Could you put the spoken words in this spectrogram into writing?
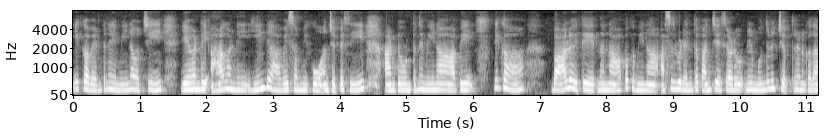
ఇక వెంటనే మీనా వచ్చి ఏవండి ఆగండి. ఏంటి ఆవేశం మీకు? అని చెప్పేసి అంటూ ఉంటుంది మీనా ఆపి. ఇక బాలు అయితే నన్ను ఆపక మీనా అసలు వీడు ఎంత పని చేశాడు నేను ముందు నుంచి చెప్తున్నాను కదా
